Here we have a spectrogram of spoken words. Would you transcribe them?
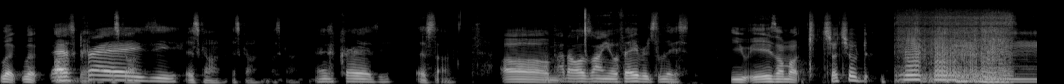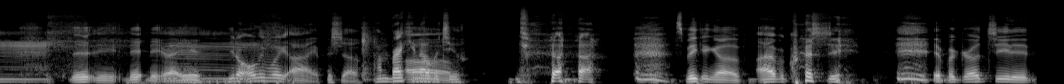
look, look. Oh, That's damn, it's gone. crazy. It's gone. It's gone. It's gone. That's crazy. It's gone. I Um thought I was on your favorites list. you is I'm a shut your d- Dit- dit- dit- dit right here. You're the only one. All right, for sure. I'm breaking up with Um, you. Speaking of, I have a question. if a girl cheated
